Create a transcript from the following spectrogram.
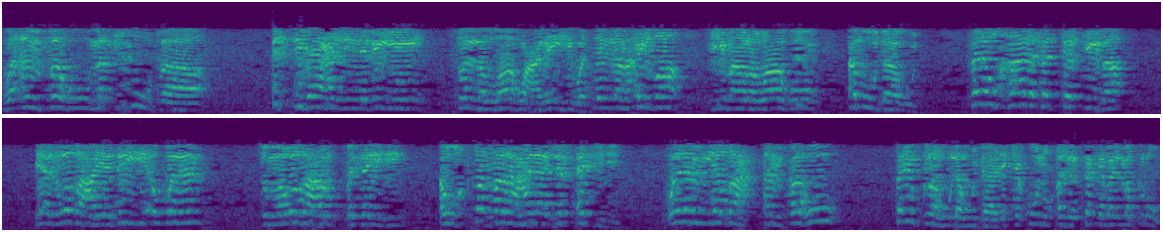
وأنفه مكشوفا اتباعا للنبي صلى الله عليه وسلم أيضا فيما رواه أبو ب داود. فلو خالف الترتيب بأن وضع يديه أولا ثم وضع ركبتيه أو اقتصر على جبهته ولم يضع أنفه فيكره له ذلك يكون قد ارتكب المكروه.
